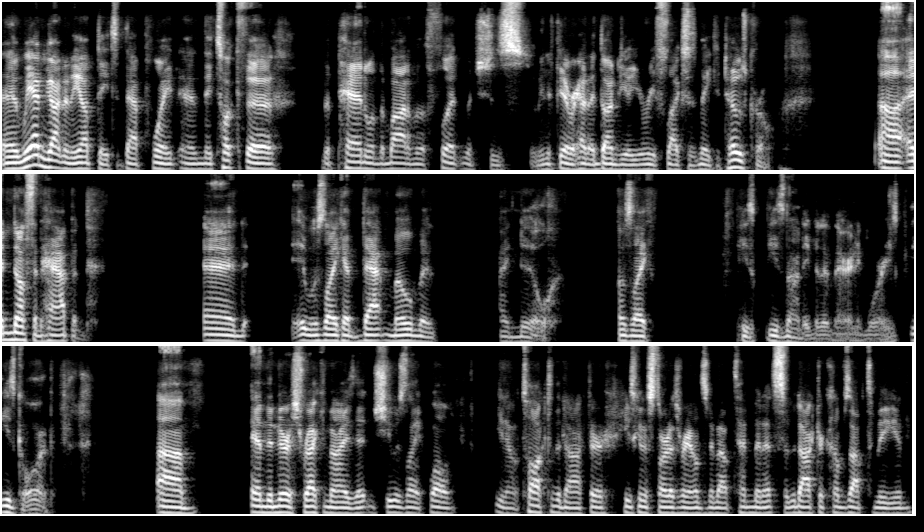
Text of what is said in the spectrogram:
and we hadn't gotten any updates at that point, and they took the the pen on the bottom of the foot, which is, I mean, if you ever had that done to you, your reflexes make your toes curl, uh, and nothing happened, and it was like at that moment, I knew, I was like, he's he's not even in there anymore. He's he's gone. Um, and the nurse recognized it, and she was like, "Well, you know, talk to the doctor. He's going to start his rounds in about ten minutes." So the doctor comes up to me and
